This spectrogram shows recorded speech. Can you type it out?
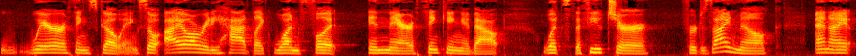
Where are things going? So I already had like one foot in there thinking about what's the future for Design Milk. And I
